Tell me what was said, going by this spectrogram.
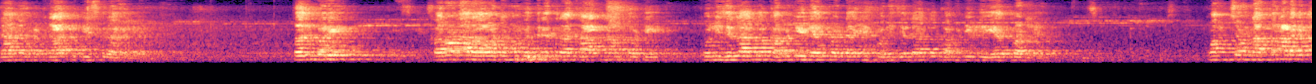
దాన్ని ఒక ట్రాక్ తీసుకురాగలిగారు తదుపరి కరోనా రావటము ఇతరితర కారణాలతోటి కొన్ని జిల్లాల్లో కమిటీలు ఏర్పడ్డాయి కొన్ని జిల్లాల్లో కమిటీలు ఏర్పడలేదు. కొంచెం నత్తనడగన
